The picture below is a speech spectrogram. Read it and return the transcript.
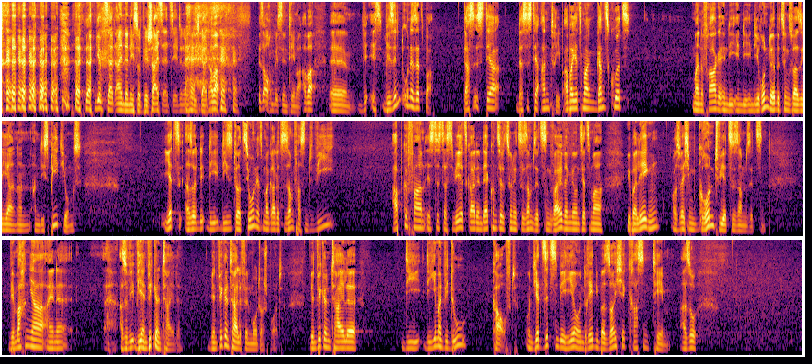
Dann gibt es halt einen, der nicht so viel Scheiße erzählt in der Öffentlichkeit. Aber ist auch ein bisschen ein Thema. Aber äh, wir, ist, wir sind unersetzbar. Das ist, der, das ist der Antrieb. Aber jetzt mal ganz kurz meine Frage in die, in die, in die Runde, beziehungsweise hier an, an die Speed-Jungs. Jetzt, also die, die, die Situation jetzt mal gerade zusammenfassend, wie abgefahren ist es, dass wir jetzt gerade in der Konstellation hier zusammensitzen, weil wenn wir uns jetzt mal überlegen, aus welchem Grund wir zusammensitzen. Wir machen ja eine, also wir, wir entwickeln Teile. Wir entwickeln Teile für den Motorsport. Wir entwickeln Teile, die, die jemand wie du kauft. Und jetzt sitzen wir hier und reden über solche krassen Themen. Also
